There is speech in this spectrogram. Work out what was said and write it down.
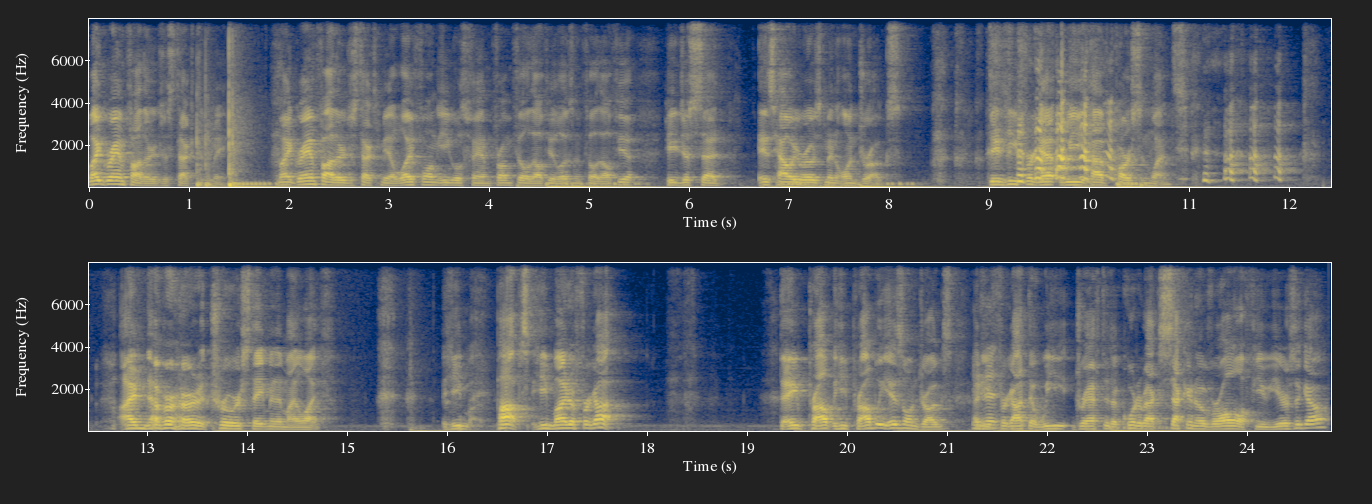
My grandfather just texted me. My grandfather just texted me, a lifelong Eagles fan from Philadelphia, lives in Philadelphia. He just said, Is Howie Roseman on drugs? Did he forget we have Carson Wentz? I've never heard a truer statement in my life. He pops, he might have forgot. They probably he probably is on drugs, and Is he it- forgot that we drafted a quarterback second overall a few years ago,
